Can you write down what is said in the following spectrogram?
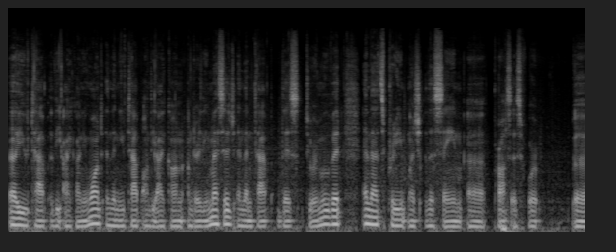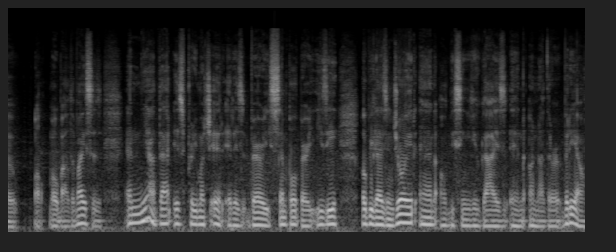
Uh, you tap the icon you want and then you tap on the icon under the message and then tap this to remove it. And that's pretty much the same process for uh, well, mobile devices. And yeah, that is pretty much it. It is very simple, very easy. Hope you guys enjoyed, and I'll be seeing you guys in another video.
